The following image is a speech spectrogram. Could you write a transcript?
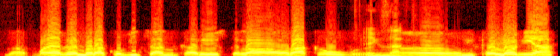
Da. Mai avem Racovițan care este la Racău, Exact. în, uh, în Polonia.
